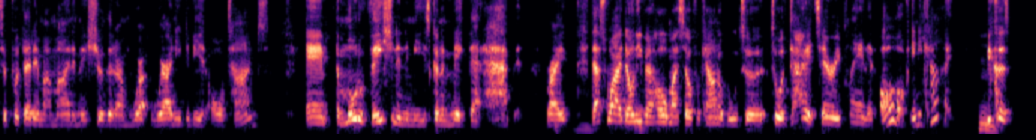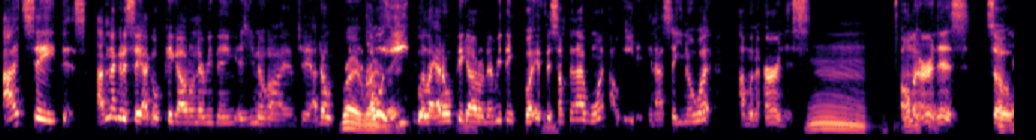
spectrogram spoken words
to put that in my mind and make sure that I'm where, where I need to be at all times. And the motivation in me is going to make that happen. Right. That's why I don't even hold myself accountable to, to a dietary plan at all of any kind. Hmm. Because I'd say this, I'm not gonna say I go pig out on everything, as you know how I am, Jay. I don't. Right, right. I will right. eat, but like I don't pig yeah. out on everything. But if it's something I want, I'll eat it, and I say, you know what, I'm gonna earn this. Mm, I'm gonna earn this. So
